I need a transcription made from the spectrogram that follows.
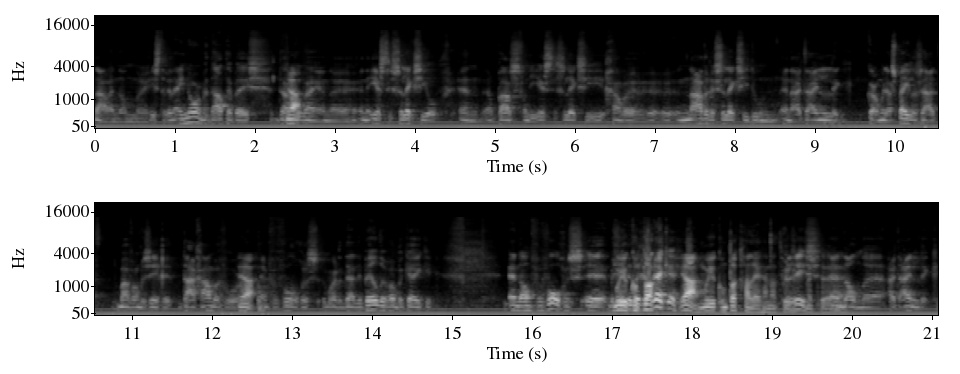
Nou, en dan eh, is er een enorme database. Daar Ja. doen wij een, eh, een eerste selectie op. En op basis van die eerste selectie gaan we eh, een nadere selectie doen. En uiteindelijk komen daar spelers uit waarvan we zeggen, daar gaan we voor. Ja. En vervolgens worden daar de beelden van bekeken. En dan vervolgens eh Moet je beginnen contact, ja, moet je contact gaan leggen natuurlijk. Precies. Met, en dan uiteindelijk,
